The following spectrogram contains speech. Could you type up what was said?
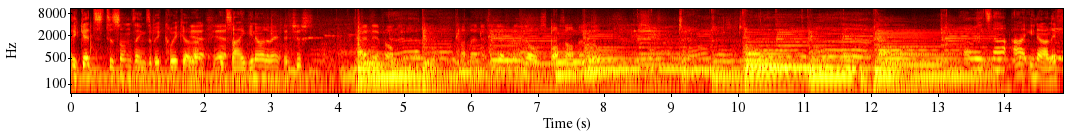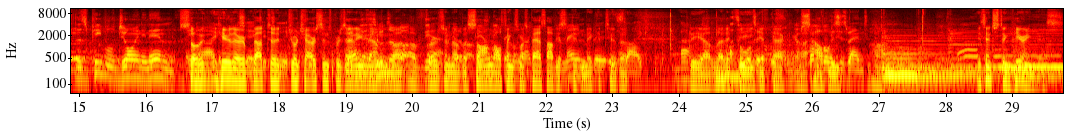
it gets to some things a bit quicker. Yeah, yeah. It's like, you know what I mean? It's just get it from you. And then if you get bring it all spot on, then we'll. It's not, uh, you know, and if there's people joining in. So you know, here they're about to, George Harrison's presenting them a, a version of a song, All Things Must Pass. Obviously didn't make it to the, like, uh, the uh, Let It Be, Get Back uh, album. Went, um, it's interesting hearing this.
